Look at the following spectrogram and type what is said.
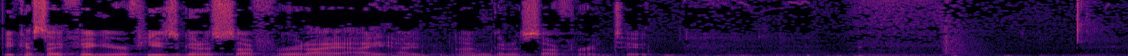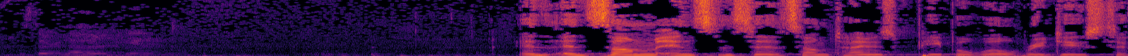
because I figure if he's going to suffer it, I, I, I I'm going to suffer it too. Is there another hand? In, in some instances, sometimes people will reduce the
